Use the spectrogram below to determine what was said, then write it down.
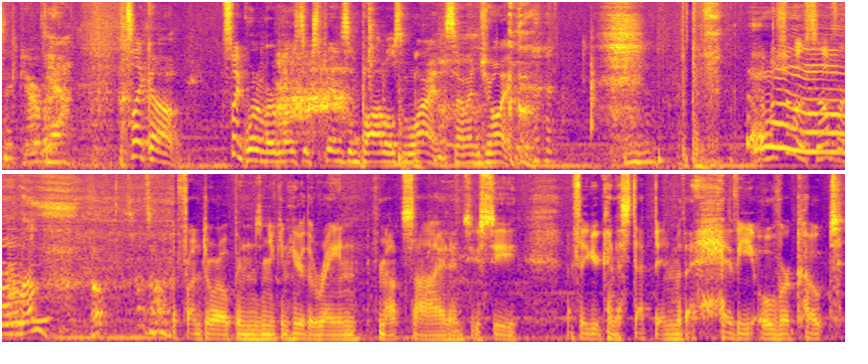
take care of it. yeah. It's like a, it's like one of our most expensive bottles of wine, so enjoy. How much do those sell for here, Mom? Oh, the front door opens and you can hear the rain from outside, and you see a figure kind of step in with a heavy overcoat,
